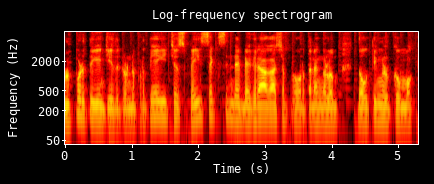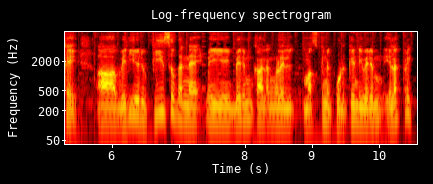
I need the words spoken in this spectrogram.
ഉൾപ്പെടുത്തുകയും ചെയ്തിട്ടുണ്ട്. പ്രത്യേകിച്ച് സ്പേസ് എക്സിന്റെ ബഹിരാകാശ പ്രവർത്തനങ്ങളും ദൗത്യങ്ങൾക്കും ഒക്കെ വലിയൊരു ഫീസ് തന്നെ ഈ വരും കാലങ്ങളിൽ മസ്കിന് കൊടുക്കേണ്ടി വരും. ഇലക്ട്രിക്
